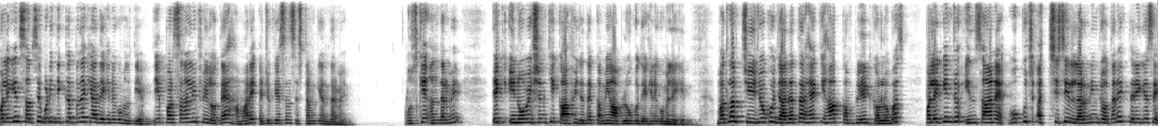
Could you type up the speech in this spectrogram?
पर लेकिन सबसे बड़ी दिक्कत पता है क्या देखने को मिलती है? ये पर्सनली फील होता है हमारे एजुकेशन सिस्टम के अंदर में। उसके अंदर में एक इनोवेशन की काफ़ी ज़्यादा कमी आप लोगों को देखने को मिलेगी। मतलब चीज़ों को ज़्यादातर है कि हाँ कंप्लीट कर लो बस। पर लेकिन जो इंसान है, वो कुछ अच्छी सी लर्निंग जो होता है ना एक तरीके से,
